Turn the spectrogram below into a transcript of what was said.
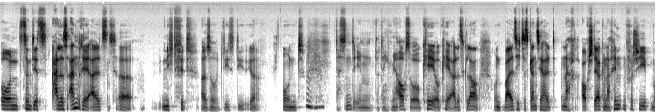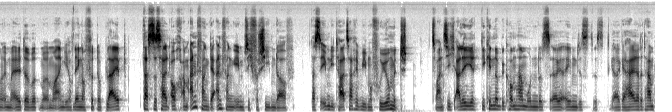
Und sind jetzt alles andere als äh, nicht fit. Also die, die, ja. Und das sind eben, da denke ich mir auch so, okay, okay, alles klar. Und weil sich das Ganze halt nach, auch stärker nach hinten verschiebt, man immer älter wird, man immer eigentlich auch länger fitter bleibt, dass das halt auch am Anfang, der Anfang eben sich verschieben darf. Dass eben die Tatsache, wie man früher mit 20 alle die Kinder bekommen haben und das äh, eben das, das äh, geheiratet haben,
